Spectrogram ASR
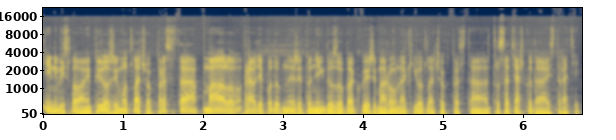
Inými slovami, priložím otlačok prsta, málo pravdepodobné, že to niekto zopakuje, že má rovnaký otlačok prsta to sa ťažko dá aj stratiť.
